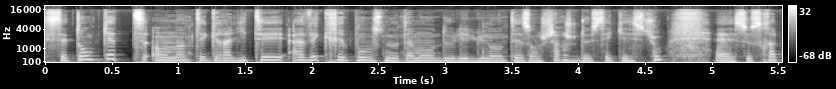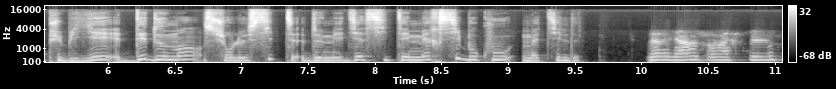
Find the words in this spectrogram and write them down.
cette enquête en intégralité avec réponse notamment de l'élu nantaise en charge de ces questions. ce sera publié dès demain sur le site de Médiacité. Merci beaucoup Mathilde. De rien, je vous remercie.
